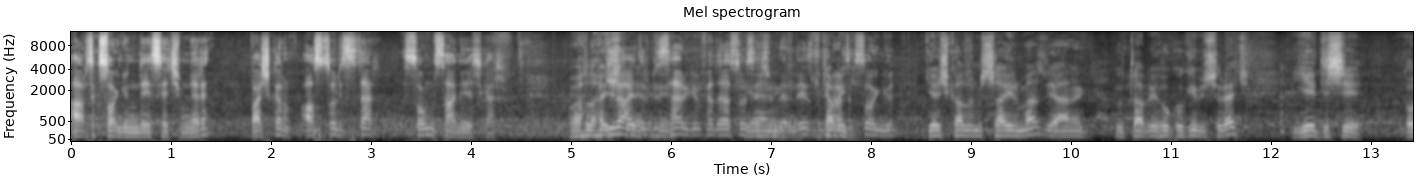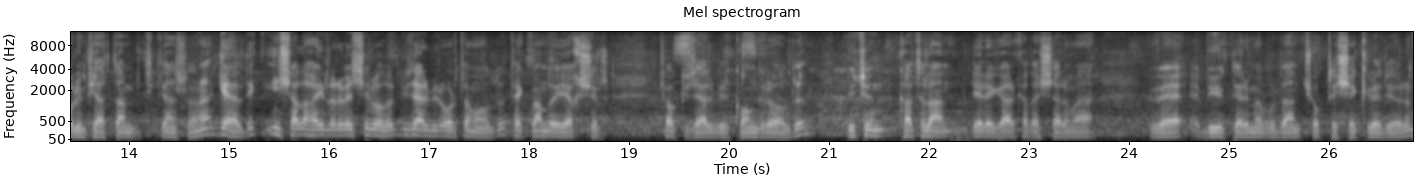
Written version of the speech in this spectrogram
Artık son günündeyiz seçimlerin. Başkanım, astrolistler son mu sahneye çıkar? Vallahi Bir işte, aydır biz her gün federasyon yani seçimlerindeyiz. Bugün tabii artık son gün. geç kalınmış sayılmaz. Yani bu tabii hukuki bir süreç. Yedisi olimpiyattan bittikten sonra geldik. İnşallah hayırlara vesile olur. Güzel bir ortam oldu. Tekvando'ya yakışır. Çok güzel bir kongre oldu. Bütün katılan delege arkadaşlarıma ve büyüklerime buradan çok teşekkür ediyorum.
